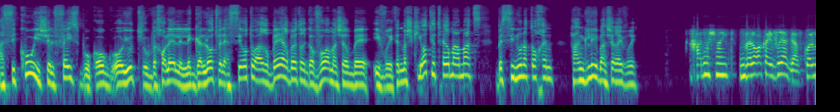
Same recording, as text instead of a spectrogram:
הסיכוי של פייסבוק או, או יוטיוב וכל אלה לגלות ולהסיר אותו הרבה הרבה יותר גבוה מאשר בעברית. הן משקיעות יותר מאמץ בסינון התוכן האנגלי באשר העברי. חד משמעית, ולא רק העברי אגב, כל,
